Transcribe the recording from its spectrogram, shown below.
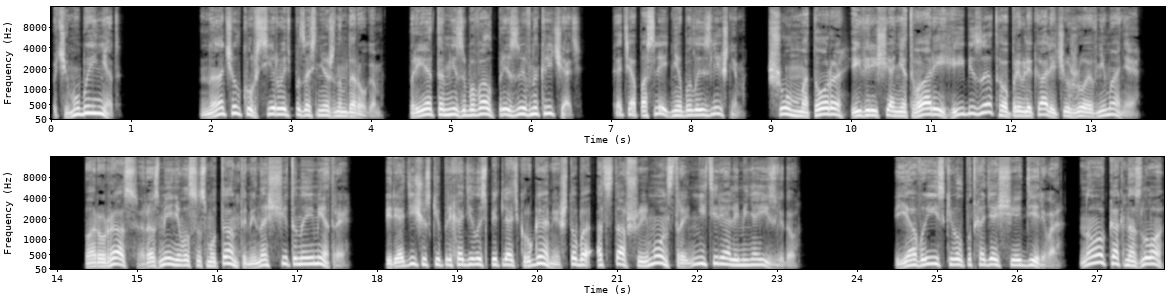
Почему бы и нет? Начал курсировать по заснеженным дорогам. При этом не забывал призывно кричать. Хотя последнее было излишним. Шум мотора и верещание тварей и без этого привлекали чужое внимание. Пару раз разменивался с мутантами на считанные метры, Периодически приходилось петлять кругами, чтобы отставшие монстры не теряли меня из виду. Я выискивал подходящее дерево, но, как назло,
